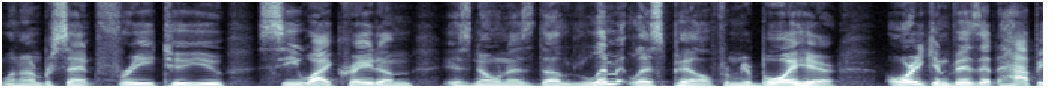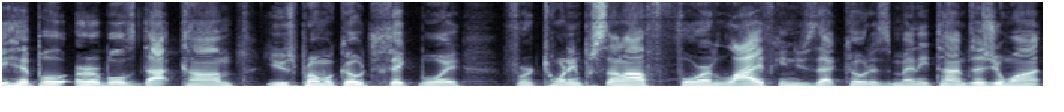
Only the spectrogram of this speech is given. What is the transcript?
100% free to you. See why Kratom is known as the limitless pill from your boy here. Or you can visit happyhippoherbals.com, use promo code ThickBoy for 20% off for life. You can use that code as many times as you want.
